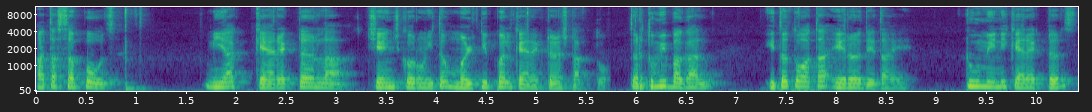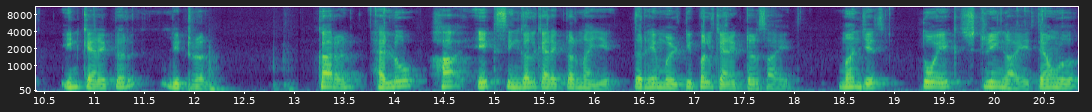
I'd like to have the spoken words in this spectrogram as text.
आता सपोज मी या कॅरेक्टरला चेंज करून इथं मल्टिपल कॅरेक्टर्स टाकतो. तर तुम्ही बघाल इथं तो आता एरर देत आहे. Too many characters in character literal कारण हॅलो हा एक सिंगल कॅरेक्टर नाही आहे तर हे मल्टिपल कॅरेक्टर्स आहेत. म्हणजेच तो एक स्ट्रिंग आहे त्यामुळं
